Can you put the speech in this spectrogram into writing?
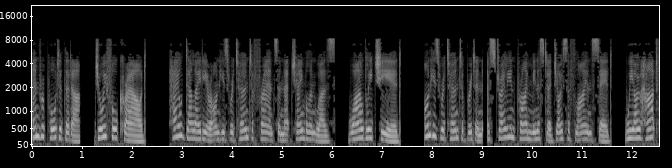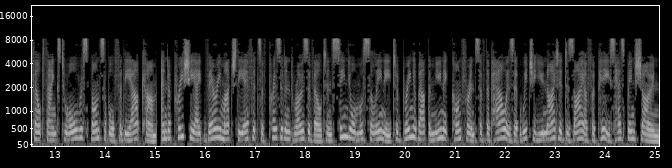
and reported that a joyful crowd hailed Daladier on his return to France and that Chamberlain was wildly cheered. On his return to Britain, Australian Prime Minister Joseph Lyons said, we owe heartfelt thanks to all responsible for the outcome, and appreciate very much the efforts of President Roosevelt and Signor Mussolini to bring about the Munich Conference of the Powers at which a united desire for peace has been shown.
